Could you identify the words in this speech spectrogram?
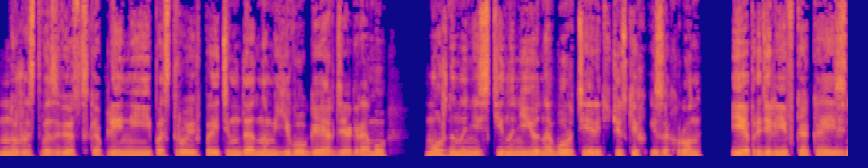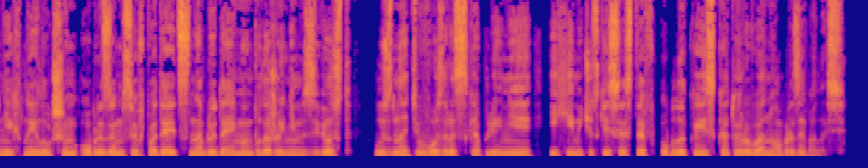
множество звезд в скоплении и построив по этим данным его ГР-диаграмму, можно нанести на нее набор теоретических изохрон и, определив, какая из них наилучшим образом совпадает с наблюдаемым положением звезд, узнать возраст скопления и химический состав облака, из которого оно образовалось.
